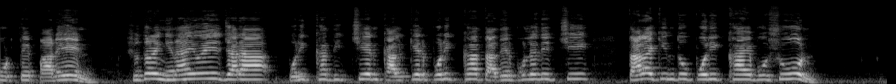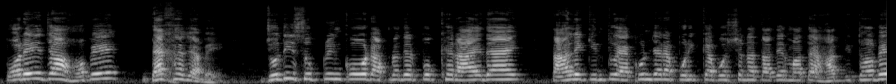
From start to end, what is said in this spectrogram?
করতে পারেন। সুতরাং এনআইওএস যারা পরীক্ষা দিচ্ছেন, কালকের পরীক্ষা তাদের বলে দিচ্ছি, তারা কিন্তু পরীক্ষায় বসুন। পরে যা হবে দেখা যাবে। যদি সুপ্রিম কোর্ট আপনাদের পক্ষে রায় দেয়, তাহলে কিন্তু এখন যারা পরীক্ষা বসছে না, তাদের মাথায় হাত দিতে হবে।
